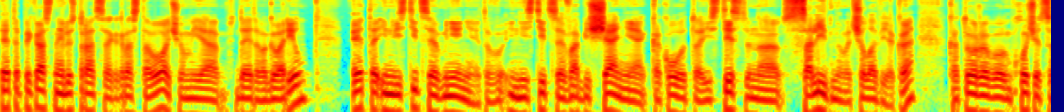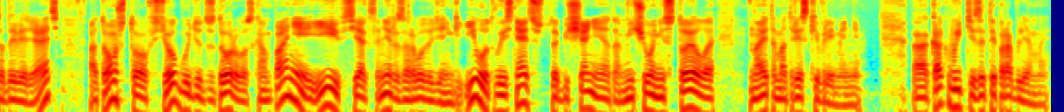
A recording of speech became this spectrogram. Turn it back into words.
Это прекрасная иллюстрация как раз того, о чем я до этого говорил. Это инвестиция в мнение, это инвестиция в обещание какого-то, естественно, солидного человека, которого хочется доверять, о том, что все будет здорово с компанией, и все акционеры заработают деньги. И вот выясняется, что обещание там ничего не стоило на этом отрезке времени. А как выйти из этой проблемы?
